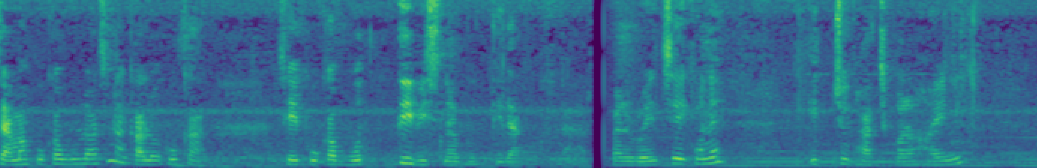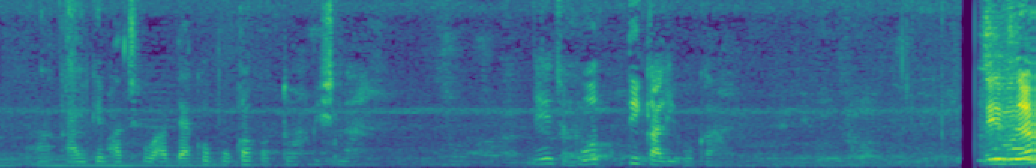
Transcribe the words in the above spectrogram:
শ্যামা পোকাগুলো আছে না, কালো পোকা? সেই পোকা ভর্তি বিছনা ভর্তি, দেখো। রয়েছে এখানে, কিচ্ছু ভাজ করা হয়নি। কালকে ভাজ করব। আর দেখো পোকা কত বিছনা দেখেছ? ভর্তি কালি পোকা। এই বন্ধুরা,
